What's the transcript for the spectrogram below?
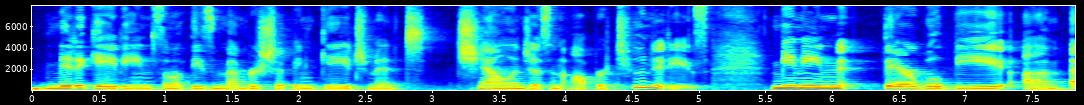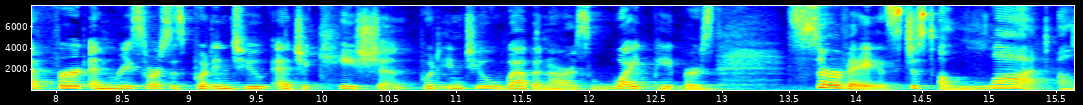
mitigating some of these membership engagement challenges and opportunities, meaning there will be um, effort and resources put into education, put into webinars, white papers, surveys, just a lot, a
